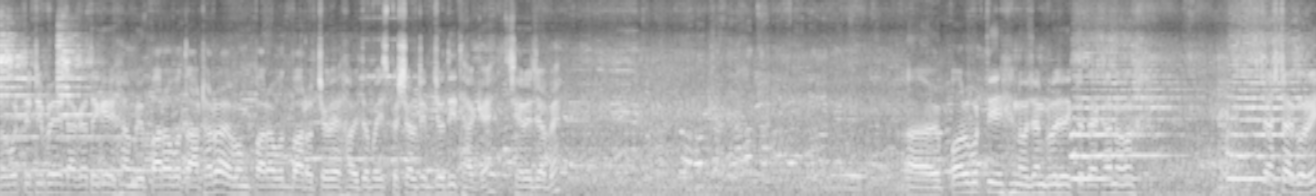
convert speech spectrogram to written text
পরবর্তী ট্রিপে ঢাকা থেকে আমি পারাবত আঠারো এবং পারাবত বারো চলে হয়তো বা স্পেশাল ট্রিপ যদি থাকে, ছেড়ে যাবে। আর পরবর্তী নৌযানগুলো যদি একটু দেখানোর চেষ্টা করি।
